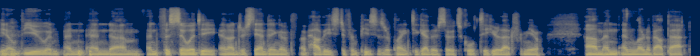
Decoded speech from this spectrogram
you know mm-hmm. view and and and um and facility and understanding of of how these different pieces are playing together so it's cool to hear that from you um and and learn about that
